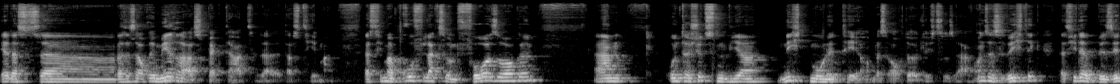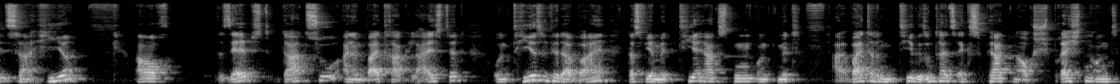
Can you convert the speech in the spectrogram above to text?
ja, das, äh, das ist auch mehrere Aspekte hat, äh, das Thema. Das Thema Prophylaxe und Vorsorge ähm, unterstützen wir nicht monetär, um das auch deutlich zu sagen. Uns ist wichtig, dass jeder Besitzer hier auch selbst dazu einen Beitrag leistet. Und hier sind wir dabei, dass wir mit Tierärzten und mit weiteren Tiergesundheitsexperten auch sprechen und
